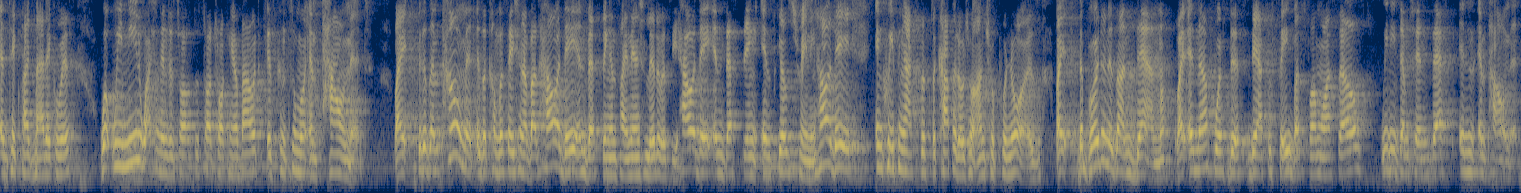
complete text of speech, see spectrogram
and take pragmatic risks. What we need Washington to start, to start talking about is consumer empowerment right? Because empowerment is a conversation about how are they investing in financial literacy? How are they investing in skills training? How are they increasing access to capital to entrepreneurs, right? The burden is on them, right? Enough with this, they have to save us from ourselves. We need them to invest in empowerment.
